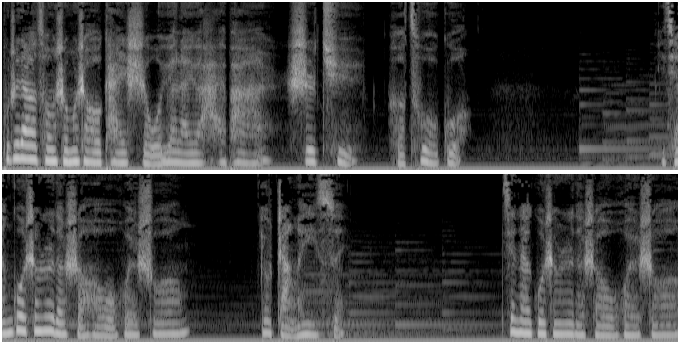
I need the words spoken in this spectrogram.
不知道从什么时候开始，我越来越害怕失去和错过。以前过生日的时候，我会说又长了一岁；现在过生日的时候，我会说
